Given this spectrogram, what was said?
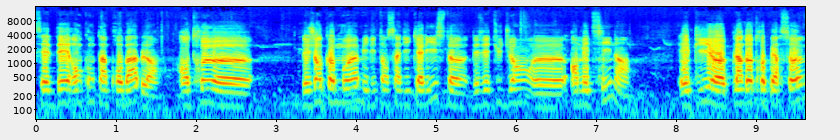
c'est des rencontres improbables entre des gens comme moi, militants syndicalistes, des étudiants en médecine, et puis plein d'autres personnes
